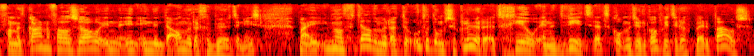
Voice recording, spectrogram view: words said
van het carnaval zo in, in, in de andere gebeurtenis. Maar iemand vertelde me dat de Oeteldonkse kleuren, het geel en het wit, dat komt natuurlijk ook weer terug bij de paus.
